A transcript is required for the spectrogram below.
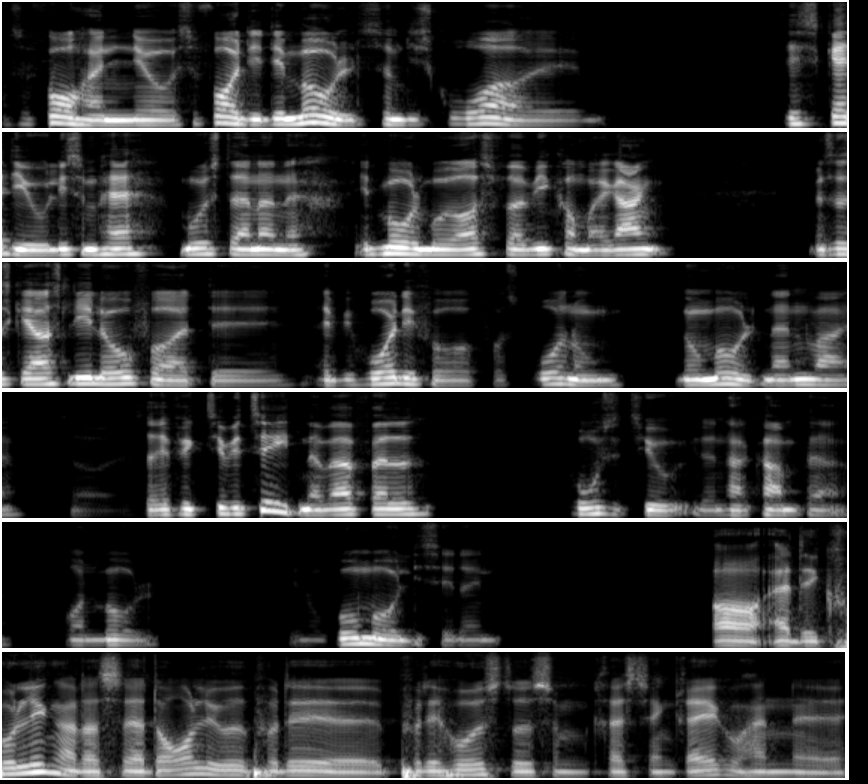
Og så får han jo, så får de det mål, som de skruer. Øh, det skal de jo ligesom have, modstanderne. Et mål mod os, før vi kommer i gang. Men så skal jeg også lige love for, at, øh, at vi hurtigt får, får skruet nogle, nogle mål den anden vej. Så, så effektiviteten er i hvert fald positiv i den her kamp her, for en mål. Det er nogle gode mål, de sætter ind. Og er det Kullinger, der ser dårligt ud på det, på det hovedstød, som Christian Grego han, øh,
